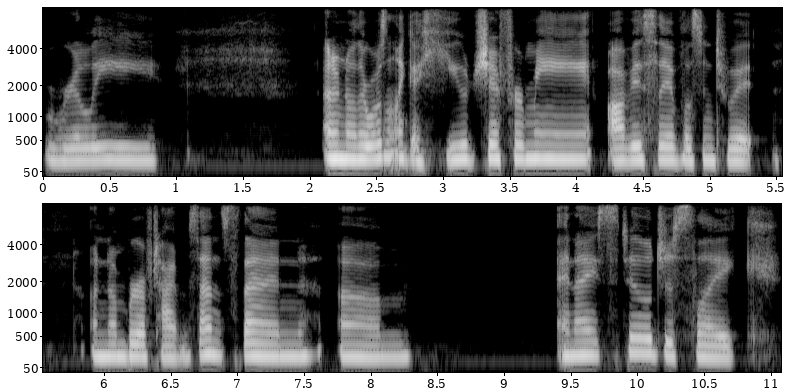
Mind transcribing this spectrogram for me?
really I don't know, there wasn't like a huge shift for me. Obviously, I've listened to it a number of times since then. Um and I still just like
